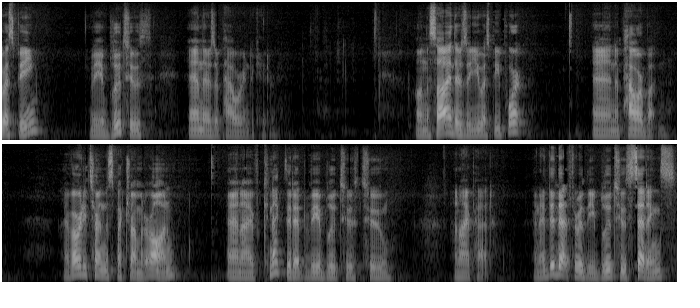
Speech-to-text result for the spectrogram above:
USB, via Bluetooth, and there's a power indicator. On the side, there's a USB port and a power button. I've already turned the spectrometer on, and I've connected it via Bluetooth to an iPad. And I did that through the Bluetooth settings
